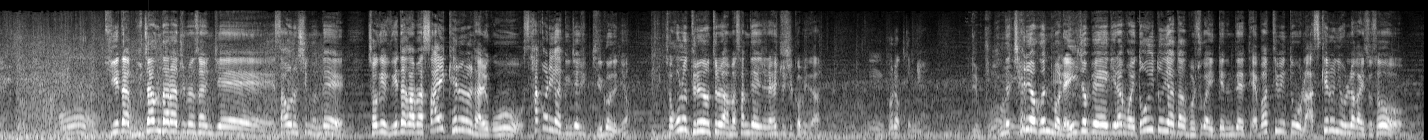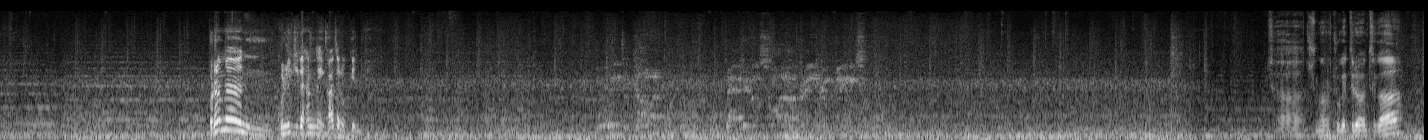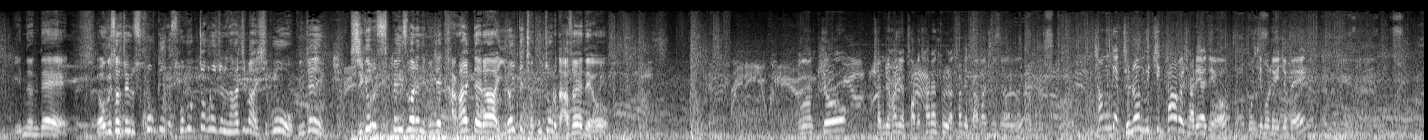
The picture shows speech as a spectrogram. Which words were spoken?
오 뒤에다 무장 달아주면서 이제 싸우는 친구인데 저게 위에다가 아마 psycannon을 달고 사거리가 굉장히 길거든요. 저걸로 Dreadnought를 아마 상대를 해주실 겁니다. 음 그렇군요. 근데 체력은 뭐 레이저백이랑 거의 또이또이하다고 볼 수가 있겠는데 대바팀이 또 라스케론이 올라가 있어서 그러면 굴리기가 상당히 까다롭겠네요 중앙 쪽에 드레노트가 있는데 여기서 좀 소극, 소극적으로 좀 하지 마시고 굉장히 지금 Space Marine이 굉장히 강할 때라 이럴 때 적극적으로 나서야 돼요. 중앙 쪽 점령하면 바로 Tarantula turret 막아주고 상대 드넛 위치 파악을 잘해야 돼요 Vortimer Razorback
